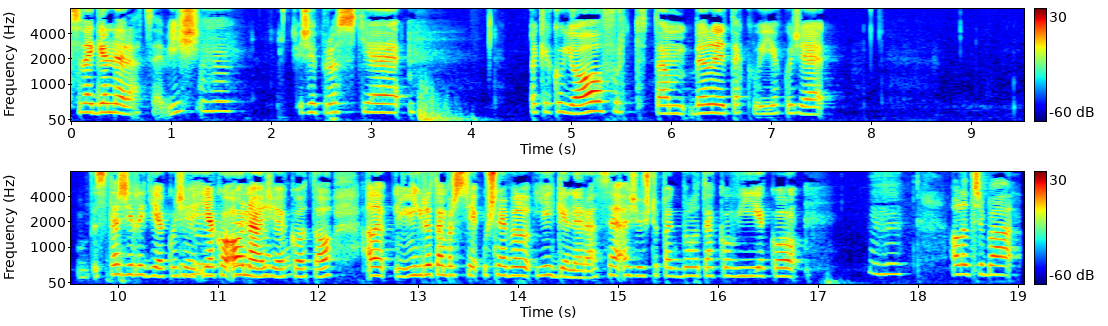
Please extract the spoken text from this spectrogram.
své generace, víš? Mhm. že prostě tak jako jo, furt tam byli takový jakože staří lidi, jakože, Mhm, mm-hmm, jako ona, že jako to, ale nikdo tam prostě už nebyl její generace a že už to pak bylo takový jako, Mhm. Ale třeba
